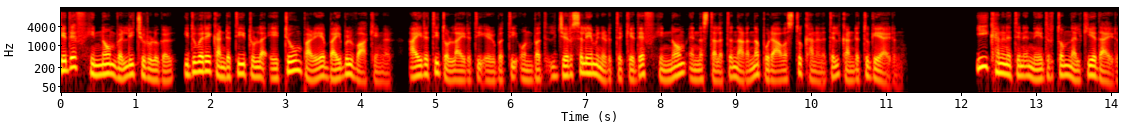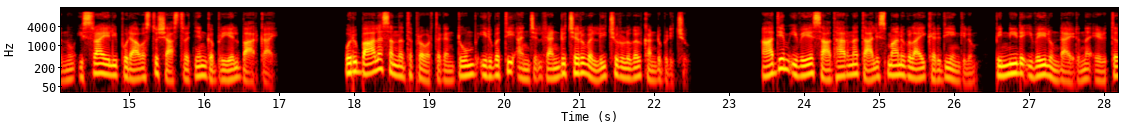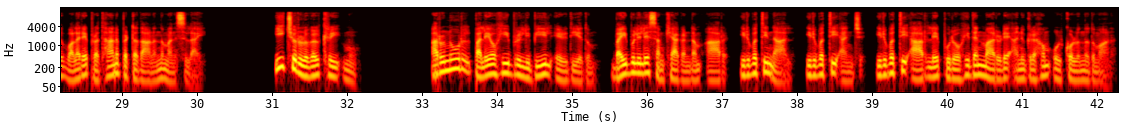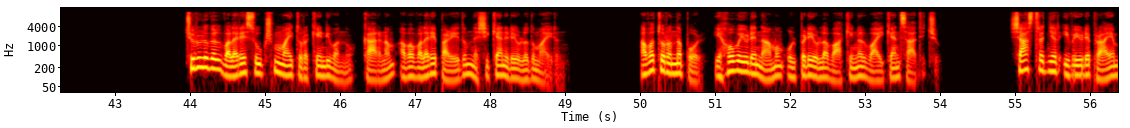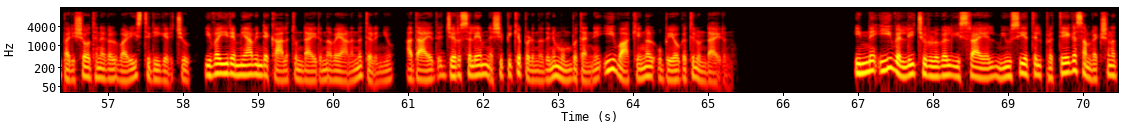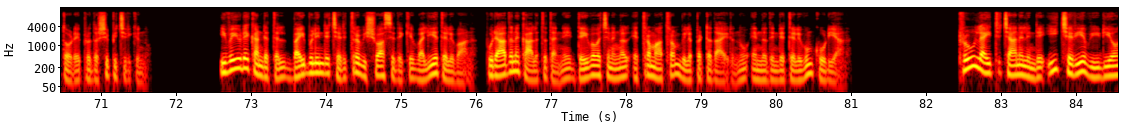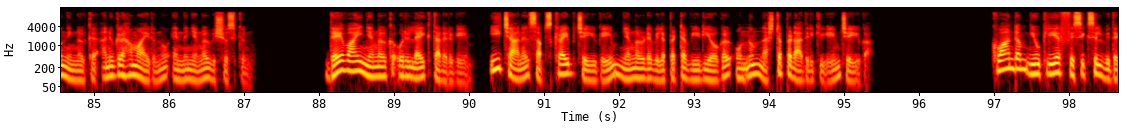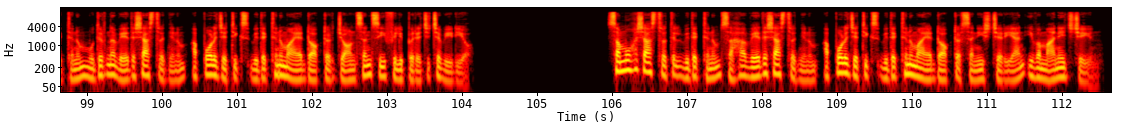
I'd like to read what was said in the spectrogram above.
കെദെഫ് ഹിന്നോം വെള്ളിച്ചുരുളുകൾ ഇതുവരെ കണ്ടെത്തിയിട്ടുള്ള ഏറ്റവും പഴയ ബൈബിൾ വാക്യങ്ങൾ. ആയിരത്തി തൊള്ളായിരത്തി എഴുപത്തി ഒൻപതിൽ ജെറുസലേമിനടുത്ത് കെദെഫ് ഹിന്നോം എന്ന സ്ഥലത്ത് നടന്ന പുരാവസ്തു ഖനനത്തിൽ കണ്ടെത്തുകയായിരുന്നു. ഈ ഖനനത്തിന് നേതൃത്വം നൽകിയതായിരുന്നു ഇസ്രായേലി പുരാവസ്തു ശാസ്ത്രജ്ഞൻ ഗബ്രിയേൽ ബാർക്കായ്. ഒരു ബാലസന്നദ്ധ പ്രവർത്തകൻ ടൂംബ് ഇരുപത്തി അഞ്ചിൽ രണ്ടു ചെറുവെള്ളി ചുരുളുകൾ കണ്ടുപിടിച്ചു. ആദ്യം ഇവയെ സാധാരണ താലിസ്മാനുകളായി കരുതിയെങ്കിലും പിന്നീട് ഇവയിലുണ്ടായിരുന്ന എഴുത്ത് വളരെ പ്രധാനപ്പെട്ടതാണെന്ന് മനസ്സിലായി. ഈ ചുരുളുകൾ ക്രി. മു. അറുന്നൂറിൽ പലയോഹീബ്രു ലിപിയിൽ എഴുതിയതും ബൈബിളിലെ സംഖ്യാഖണ്ഡം ആറ് ഇരുപത്തിനാല് ഇരുപത്തിയഞ്ച് ഇരുപത്തിയാറിലെ പുരോഹിതന്മാരുടെ അനുഗ്രഹം ഉൾക്കൊള്ളുന്നതുമാണ്. ചുരുളുകൾ വളരെ സൂക്ഷ്മമായി തുറക്കേണ്ടി വന്നു കാരണം അവ വളരെ പഴയതും നശിക്കാനിടയുള്ളതുമായിരുന്നു. അവ തുറന്നപ്പോൾ യഹോവയുടെ നാമം ഉൾപ്പെടെയുള്ള വാക്യങ്ങൾ വായിക്കാൻ സാധിച്ചു. ശാസ്ത്രജ്ഞർ ഇവയുടെ പ്രായം പരിശോധനകൾ വഴി സ്ഥിരീകരിച്ചു. ഇവ ഈ രമ്യാവിന്റെ കാലത്തുണ്ടായിരുന്നവയാണെന്ന് തെളിഞ്ഞു. അതായത് ജെറുസലേം നശിപ്പിക്കപ്പെടുന്നതിനു മുമ്പ് തന്നെ ഈ വാക്യങ്ങൾ ഉപയോഗത്തിലുണ്ടായിരുന്നു. ഇന്ന് ഈ വെള്ളിച്ചുരുളുകൾ ഇസ്രായേൽ മ്യൂസിയത്തിൽ പ്രത്യേക സംരക്ഷണത്തോടെ പ്രദർശിപ്പിച്ചിരിക്കുന്നു. ഇവയുടെ കണ്ടെത്തൽ ബൈബിളിന്റെ ചരിത്രവിശ്വാസ്യതയ്ക്ക് വലിയ തെളിവാണ്. പുരാതന കാലത്ത് തന്നെ ദൈവവചനങ്ങൾ എത്രമാത്രം വിലപ്പെട്ടതായിരുന്നു എന്നതിന്റെ തെളിവും കൂടിയാണ്. ട്രൂ ലൈറ്റ് ചാനലിന്റെ ഈ ചെറിയ വീഡിയോ നിങ്ങൾക്ക് അനുഗ്രഹമായിരുന്നു എന്ന് ഞങ്ങൾ വിശ്വസിക്കുന്നു. ദയവായി ഞങ്ങൾക്ക് ഒരു ലൈക്ക് തടരുകയും ഈ ചാനൽ സബ്സ്ക്രൈബ് ചെയ്യുകയും ഞങ്ങളുടെ വിലപ്പെട്ട വീഡിയോകൾ ഒന്നും നഷ്ടപ്പെടാതിരിക്കുകയും ചെയ്യുക. ക്വാണ്ടം ന്യൂക്ലിയർ ഫിസിക്സിൽ വിദഗ്ധനും മുതിർന്ന വേദശാസ്ത്രജ്ഞനും അപ്പോളജറ്റിക്സ് വിദഗ്ധനുമായ ഡോക്ടർ ജോൺസൺ സി ഫിലിപ്പ് രചിച്ച വീഡിയോ. സമൂഹശാസ്ത്രത്തിൽ വിദഗ്ധനും സഹ വേദശാസ്ത്രജ്ഞനും അപ്പോളജറ്റിക്സ് വിദഗ്ധനുമായ ഡോക്ടർ സനീഷ് ചെറിയാൻ ഇവ മാനേജ് ചെയ്യുന്നു.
